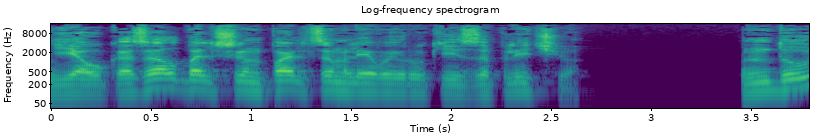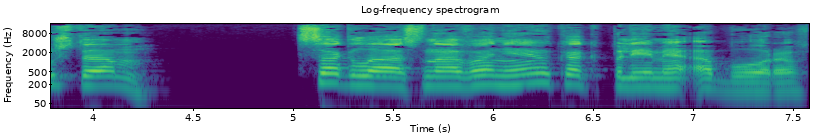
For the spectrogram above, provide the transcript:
Я указал большим пальцем левой руки за плечо. «Душ там?» «Согласна, воняю, как племя оборов».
